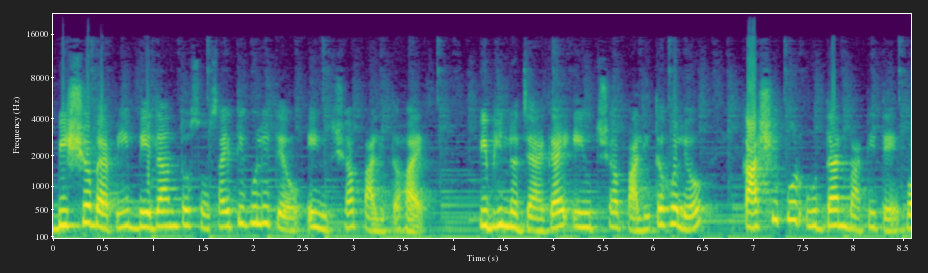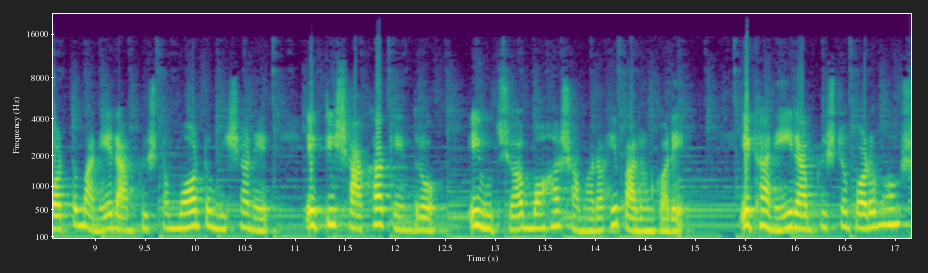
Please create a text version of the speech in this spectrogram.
বিশ্বব্যাপী বেদান্ত সোসাইটিগুলিতেও এই উৎসব পালিত হয়। বিভিন্ন জায়গায় এই উৎসব পালিত হলেও কাশীপুর উদ্যান বাটিতে বর্তমানে রামকৃষ্ণ মঠ ও মিশনের একটি শাখা কেন্দ্র এই উৎসব মহা সমারোহে পালন করে। এখানেই রামকৃষ্ণ পরমহংস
